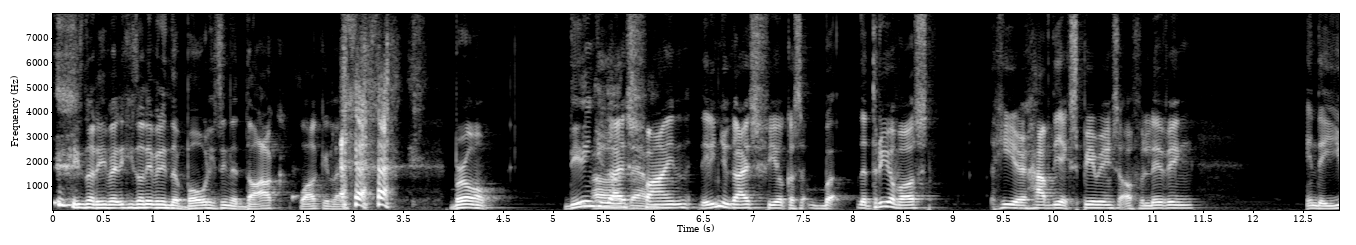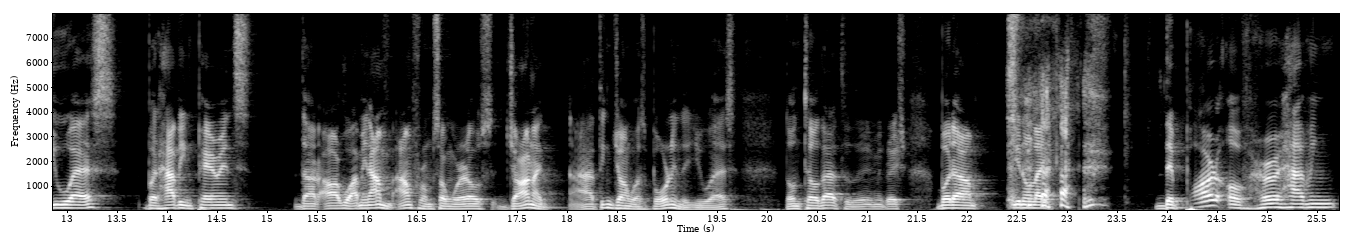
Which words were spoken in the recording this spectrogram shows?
he's not even he's not even in the boat. He's in the dock, walking like, bro. Didn't you Oh, guys damn. find? Didn't you guys feel? Because but the three of us here have the experience of living in the U.S. but having parents that are. Well, I mean, I'm I'm from somewhere else. John, I I think John was born in the U.S. Don't tell that to the immigration. But um, you know, like the part of her having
